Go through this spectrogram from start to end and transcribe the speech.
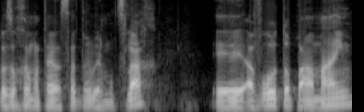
לא זוכר מתי הוא עשה דריבל מוצלח. אה, עברו אותו פעמיים,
